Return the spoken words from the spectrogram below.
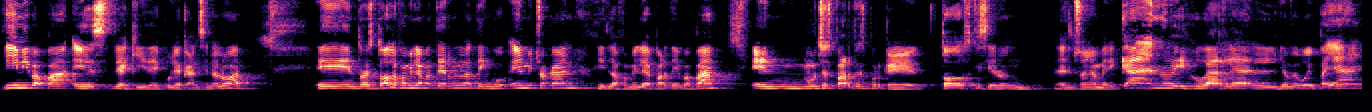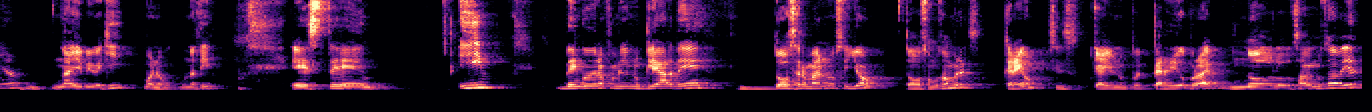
Y mi papá es de aquí, de Culiacán, Sinaloa. Eh, entonces, toda la familia materna la tengo en Michoacán y la familia de parte de mi papá en muchas partes porque todos quisieron el sueño americano y jugarle al yo me voy para allá. ¿no? Nadie vive aquí. Bueno, una tía. Este, y vengo de una familia nuclear de dos hermanos y yo. Todos somos hombres, creo. Si es que hay uno perdido por ahí, no lo sabemos todavía.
